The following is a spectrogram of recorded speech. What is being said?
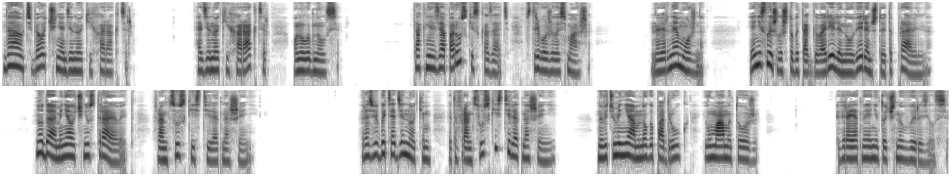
«Да, у тебя очень одинокий характер». «Одинокий характер?» — он улыбнулся. «Так нельзя по-русски сказать?» — встревожилась Маша. «Наверное, можно. Я не слышала, чтобы так говорили, но уверен, что это правильно. Ну да, меня очень устраивает французский стиль отношений. Разве быть одиноким — это французский стиль отношений? Но ведь у меня много подруг, и у мамы тоже. Вероятно, я не точно выразился.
